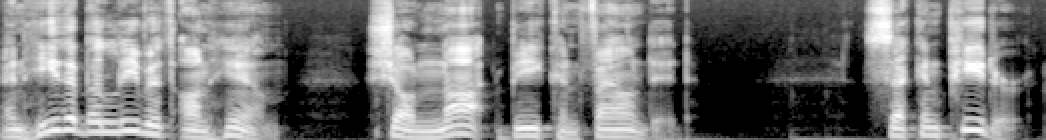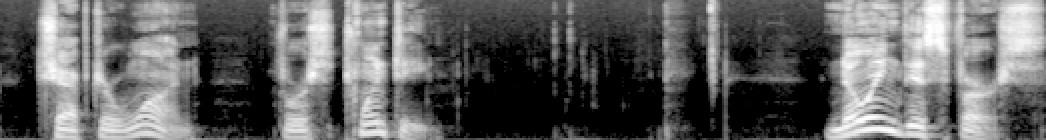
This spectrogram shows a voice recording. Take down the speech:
and he that believeth on him shall not be confounded. 2 Peter chapter 1 verse 20. Knowing this verse,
